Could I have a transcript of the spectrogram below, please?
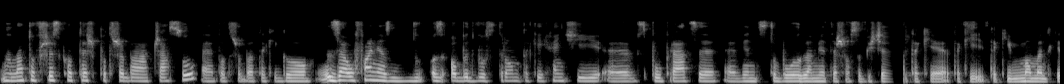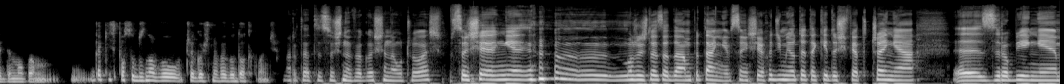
no na to wszystko też potrzeba czasu, e, potrzeba takiego zaufania z, z obydwu stron, takiej chęci e, współpracy, e, więc to było dla mnie też osobiście takie, taki, taki moment, kiedy mogłam w jakiś sposób znowu czegoś nowego dotknąć. Marta, ty coś nowego się nauczyłaś? W sensie nie, może źle zadałam pytanie, w sensie chodzi mi o te takie doświadczenia z robieniem,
